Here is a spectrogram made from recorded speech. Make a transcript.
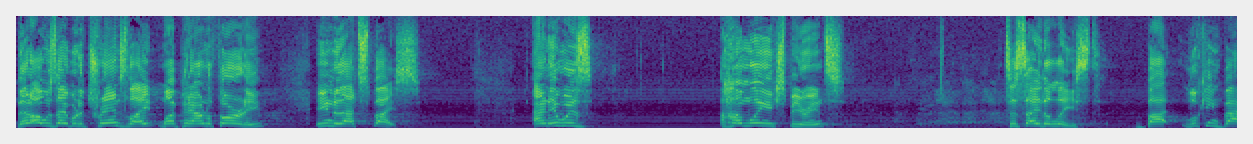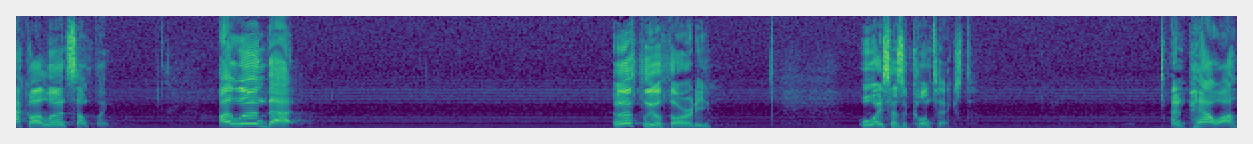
that I was able to translate my power and authority into that space. And it was a humbling experience, to say the least. But looking back, I learned something. I learned that earthly authority always has a context, and power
